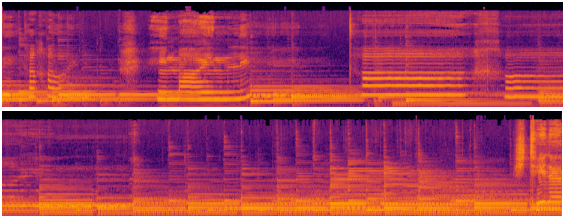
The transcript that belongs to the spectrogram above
ליטרהיים. אין מיין ליטרהיים. Stille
